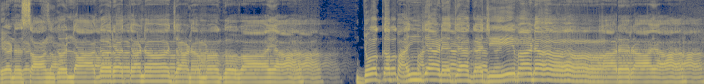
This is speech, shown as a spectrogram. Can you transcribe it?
ਇਣ ਸੰਗ ਲਾਗ ਰਤਨ ਜਨਮ ਗਵਾਇਆ ਦੁਖ ਭੰਜਨ ਜਗ ਜੀਵਨ ਹਰ ਰਾਇਆ।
